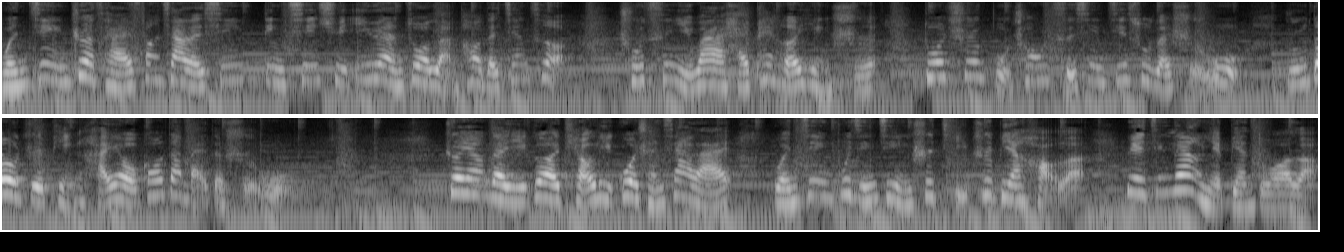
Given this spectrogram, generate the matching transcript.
文静这才放下了心，定期去医院做卵泡的监测。除此以外，还配合饮食，多吃补充雌性激素的食物，如豆制品，还有高蛋白的食物。这样的一个调理过程下来，文静不仅仅是体质变好了，月经量也变多了。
